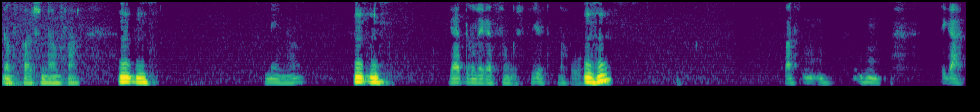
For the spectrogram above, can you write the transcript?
ganz falsch in Dampfer? Mhm. Nee, ne? Mhm. Wer hat Relegation gespielt nach oben? Mhm. Was? Mhm. mhm. Egal.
